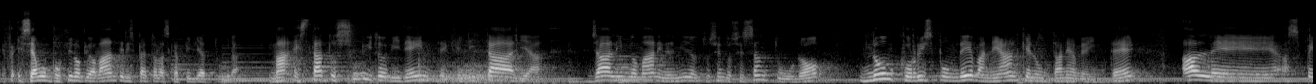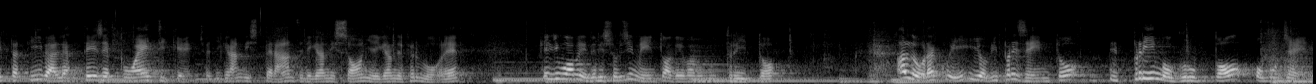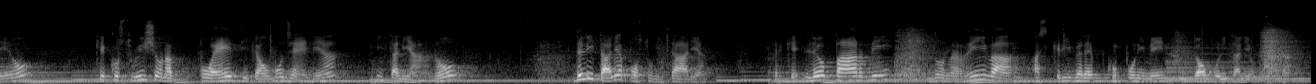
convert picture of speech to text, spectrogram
e siamo un pochino più avanti rispetto alla scapigliatura, ma è stato subito evidente che l'Italia già all'indomani del 1861 non corrispondeva neanche lontaneamente alle aspettative, alle attese poetiche, cioè di grandi speranze, di grandi sogni, di grande fervore, che gli uomini del risorgimento avevano nutrito. Allora qui io vi presento il primo gruppo omogeneo che costruisce una poetica omogenea italiano dell'Italia post-unitaria, perché Leopardi non arriva a scrivere componimenti dopo l'Italia unita.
